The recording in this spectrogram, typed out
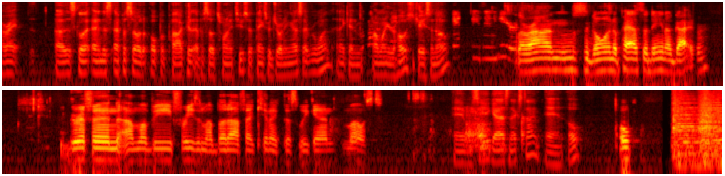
All right. Uh, this is going to end this episode of Opa Podcast, episode 22. So thanks for joining us, everyone. And again, I'm one of your hosts, Jason O. LaRon's going to Pasadena, Guyver. Griffin, I'm gonna be freezing my butt off at Kinnick this weekend. Most. And we'll see you guys next time. And oh. Oh.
